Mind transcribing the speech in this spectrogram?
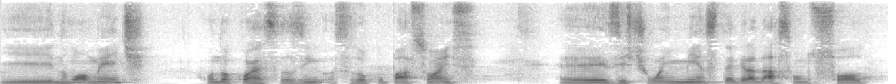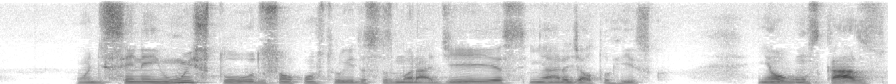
E normalmente, quando ocorrem essas, essas ocupações, é, existe uma imensa degradação do solo, onde sem nenhum estudo são construídas essas moradias em área de alto risco. Em alguns casos,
